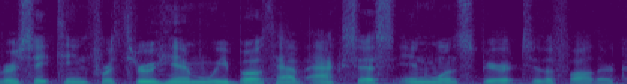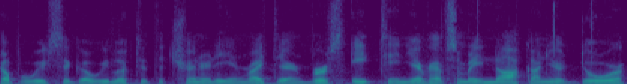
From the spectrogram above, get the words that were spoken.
Verse 18 For through him we both have access in one spirit to the Father. A couple weeks ago we looked at the Trinity, and right there in verse 18, you ever have somebody knock on your door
